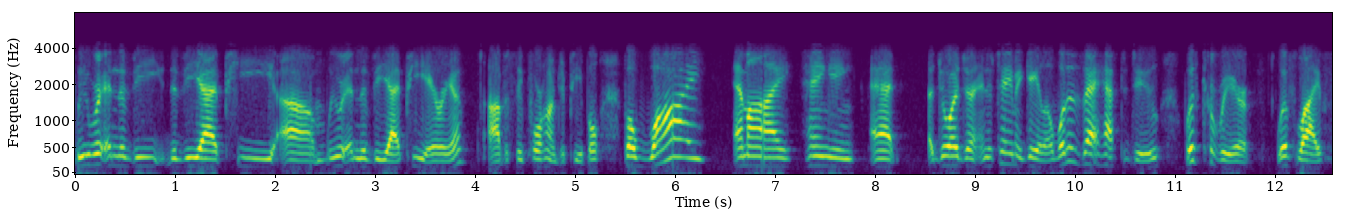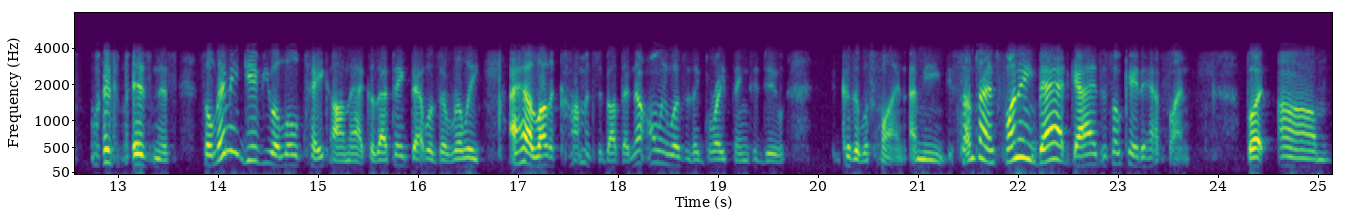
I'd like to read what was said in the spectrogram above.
We were in the V, the VIP, um, we were in the VIP area, obviously 400 people. But why am I hanging at a Georgia Entertainment Gala. What does that have to do with career, with life, with business? So let me give you a little take on that because I think that was a really, I had a lot of comments about that. Not only was it a great thing to do because it was fun. I mean, sometimes fun ain't bad, guys. It's okay to have fun. But um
